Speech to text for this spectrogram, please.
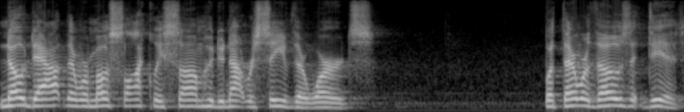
No doubt there were most likely some who did not receive their words, but there were those that did.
